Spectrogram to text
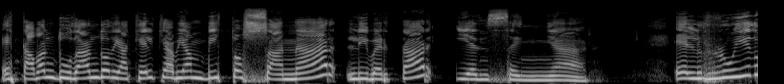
Estaban dudando de aquel que habían visto sanar, libertar y enseñar. El ruido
